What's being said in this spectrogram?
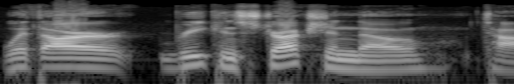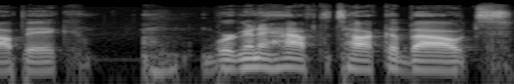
with our reconstruction, though, topic, we're going to have to talk about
